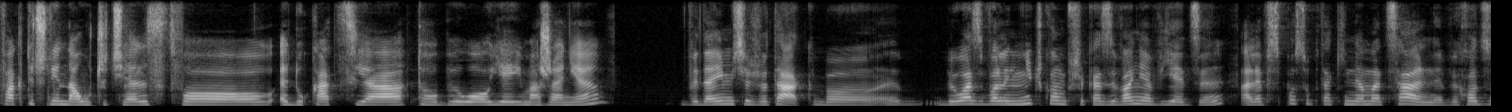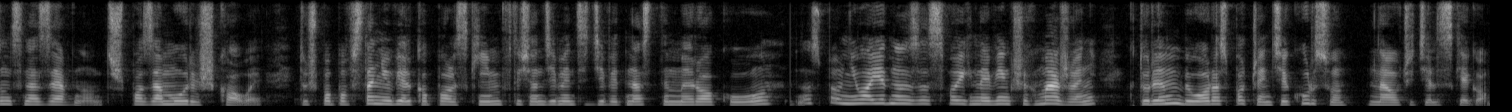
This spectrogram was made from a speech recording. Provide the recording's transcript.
faktycznie nauczycielstwo, edukacja to było jej marzenie? Wydaje mi się, że tak, bo e, była zwolenniczką przekazywania wiedzy, ale w sposób taki namacalny, wychodząc na zewnątrz, poza mury szkoły. Tuż po powstaniu wielkopolskim w 1919 roku no, spełniła jedno ze swoich największych marzeń, którym było rozpoczęcie kursu nauczycielskiego.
